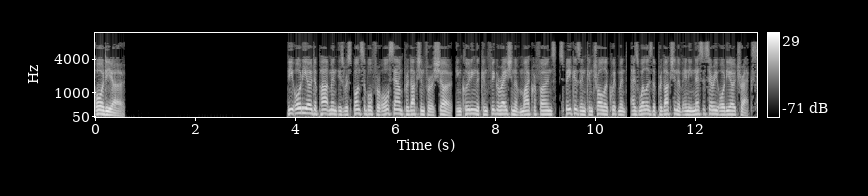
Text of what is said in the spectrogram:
Audio The audio department is responsible for all sound production for a show, including the configuration of microphones, speakers and control equipment, as well as the production of any necessary audio tracks.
